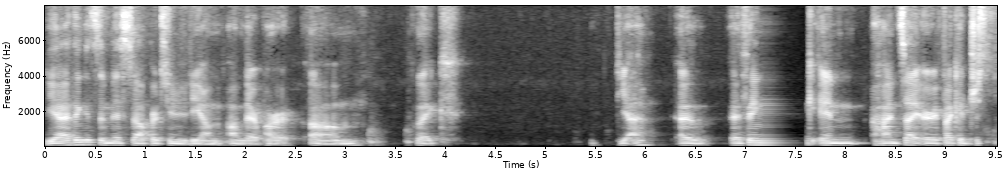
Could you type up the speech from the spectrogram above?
Yeah, I think it's a missed opportunity on on their part. Um, like, yeah, I, I think in hindsight, or if I could just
